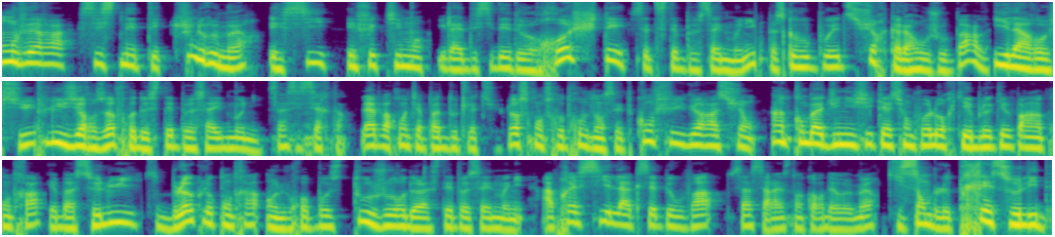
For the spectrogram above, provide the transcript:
On verra si ce n'était qu'une rumeur et si effectivement il a décidé de rejeter cette step aside money parce que vous pouvez être sûr qu'à l'heure où je vous parle, il a reçu plusieurs offres de step aside money. Ça, c'est certain. Là, par contre, il n'y a pas de doute là-dessus. Lorsqu'on se retrouve dans cette configuration, un combat d'unification poids lourd qui est bloqué par un contrat, et bah celui qui bloque le contrat, on lui propose toujours de la step aside money. Après, s'il l'a accepté ou pas, ça, ça reste encore des rumeurs qui semblent très solides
